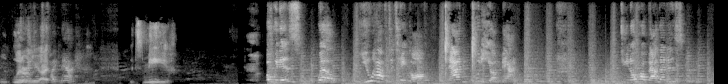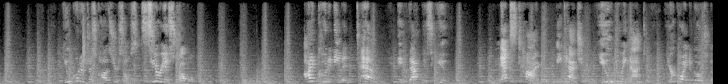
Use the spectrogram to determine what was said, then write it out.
an literally, I. man? It's me. Oh, it is? Well, you have to take off that hoodie, young man. Do you know how bad that is? You could have just caused yourself some serious trouble. I couldn't even tell if that was you. Next time we catch you doing that, you're going to go to the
